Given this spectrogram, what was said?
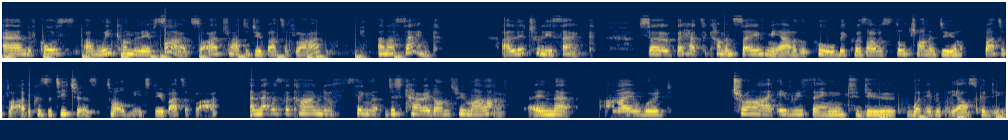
And of course, I'm weak on the left side, so I tried to do butterfly and I sank. I literally sank. So they had to come and save me out of the pool because I was still trying to do butterfly because the teachers told me to do butterfly. And that was the kind of thing that just carried on through my life, in that I would try everything to do what everybody else could do.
